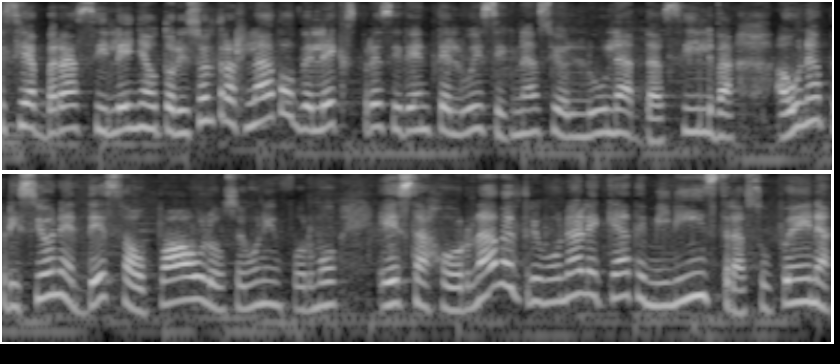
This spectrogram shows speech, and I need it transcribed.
justicia brasileña autorizó el traslado del expresidente Luis Ignacio Lula da Silva a una prisión de Sao Paulo, según informó esta jornada el tribunal que administra su pena.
